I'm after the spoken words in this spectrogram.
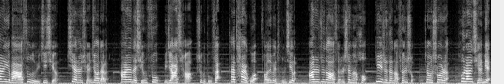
速！体验了一把《速度与激情》，线人全交代了。阿珍的情夫名叫阿强，是个毒贩，在泰国早就被通缉了。阿珍知道此人身份后，一直在闹分手。正说着，突然前面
